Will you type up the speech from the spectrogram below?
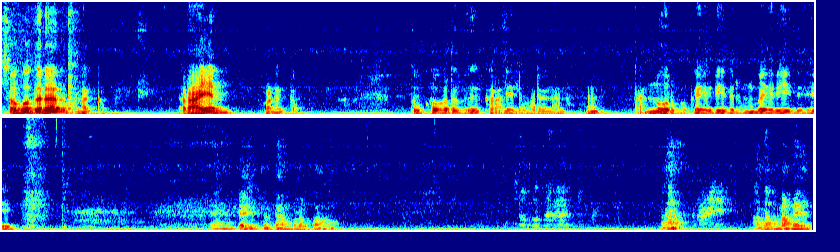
சகோதரர் வணக்கம். ராயன் வணக்கம். தூக்கம் வருது காலையில் வரேன் நான். கண் ஒரு பக்கம் எரியுது ரொம்ப எரியுது. அந்த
